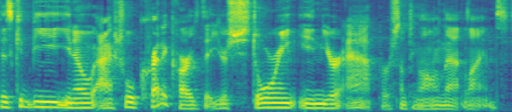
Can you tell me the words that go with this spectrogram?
this could be, you know, actual credit cards that you're storing in your app or something along that lines.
